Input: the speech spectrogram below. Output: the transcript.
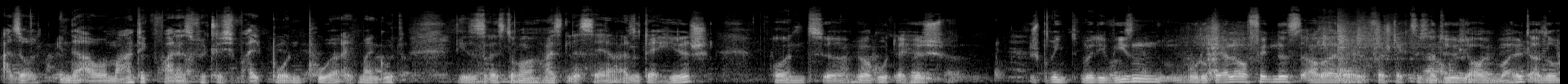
Also in der Aromatik war das wirklich Waldboden pur. Ich meine, gut, dieses Restaurant heißt Le Serre, also der Hirsch. Und äh, ja gut, der Hirsch springt über die Wiesen, wo du Bärlauch findest, aber der versteckt sich natürlich auch im Wald. Also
